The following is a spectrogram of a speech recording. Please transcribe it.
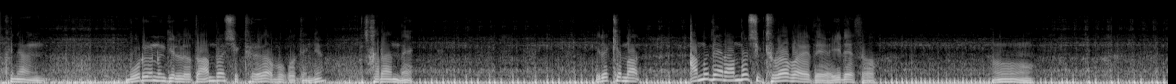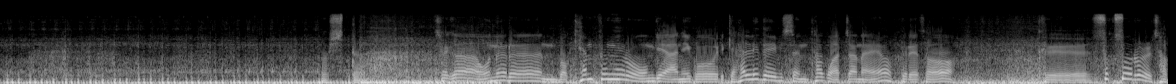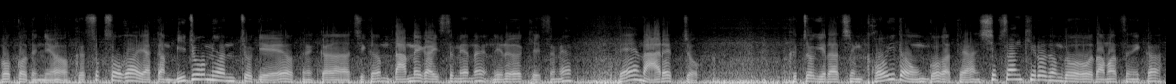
그냥 모르는 길로도 한 번씩 들어가 보거든요. 잘 왔네. 이렇게 막 아무 데나 한 번씩 들어봐야 돼요. 이래서. 어. 제가 오늘은 뭐 캠핑으로 온 게 아니고 이렇게 할리 데이비슨 타고 왔잖아요. 그래서 그 숙소를 잡았거든요. 그 숙소가 약간 미조면 쪽이에요. 그러니까 지금 남해가 있으면은 이렇게 있으면 맨 아래쪽 그쪽이라 지금 거의 다 온 것 같아요. 한 13km 정도 남았으니까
